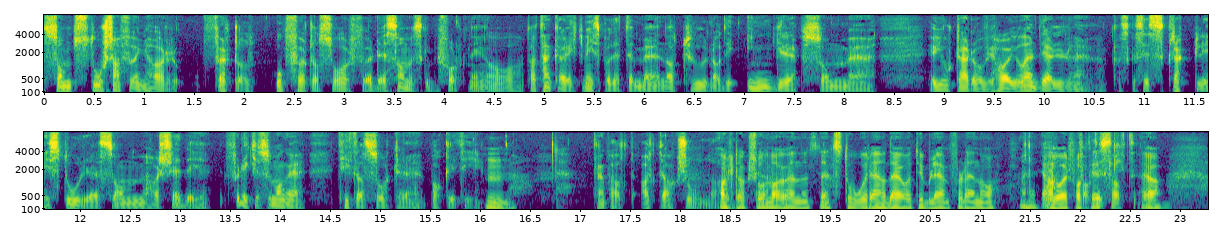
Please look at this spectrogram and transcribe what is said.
som storsamfunn har oppført oss oppført oss overfor det samiske befolkninga. Da tenker jeg ikke minst på dette med naturen og de inngrep som eh, er gjort der. Og vi har jo en del eh, hva skal jeg si, skrekkelige historier som har skjedd i, for ikke så mange titalls år tilbake i tid. Mm. Tenk på alt, Alta-aksjonen. Alta-aksjonen var jo den, den store, og det er jo et jubileum for det nå i år, faktisk. faktisk alt, ja. Ja.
